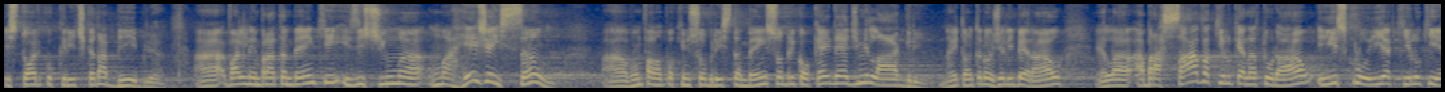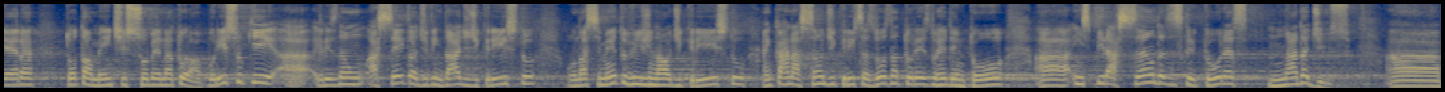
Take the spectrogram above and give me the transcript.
histórico-crítica da Bíblia. Ah, vale lembrar também que existia uma, uma rejeição ah, vamos falar um pouquinho sobre isso também, sobre qualquer ideia de milagre. Né? Então, a teologia liberal, ela abraçava aquilo que é natural e excluía aquilo que era totalmente sobrenatural. Por isso que ah, eles não aceitam a divindade de Cristo, o nascimento virginal de Cristo, a encarnação de Cristo, as duas naturezas do Redentor, a inspiração das Escrituras, nada disso. Ah,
